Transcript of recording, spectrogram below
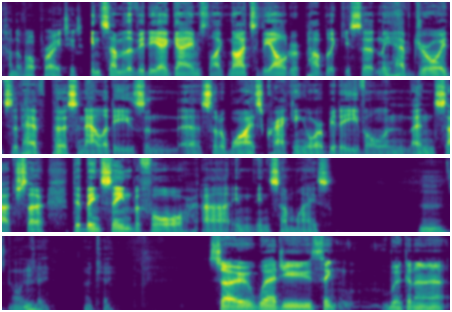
kind of operated. in some of the video games like Knights of the Old Republic, you certainly have droids that have personalities and uh, sort of wisecracking or a bit evil and, and such. So they've been seen before uh, in in some ways. Mm, okay. Okay. So where do you think we're gonna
